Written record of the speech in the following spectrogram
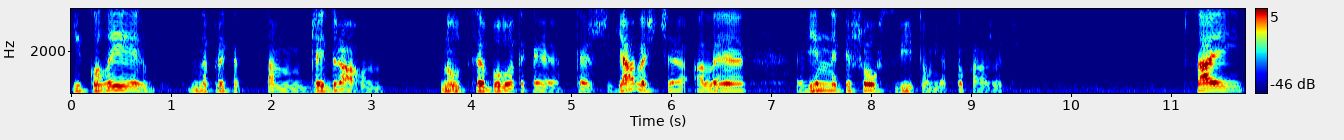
І коли, наприклад, там Джей Драгон, ну, це було таке теж явище, але він не пішов світом, як то кажуть. Псай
